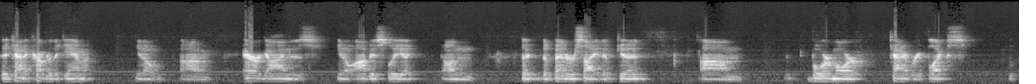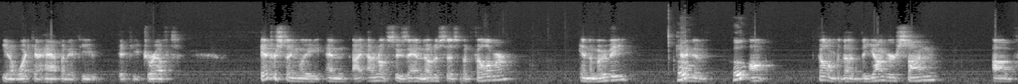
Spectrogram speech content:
that kind of cover the gamut. You know, um, Aragorn is you know obviously a, on the the better side of good. Um, Boromir kind of reflects you know what can happen if you if you drift. Interestingly, and I, I don't know if Suzanne noticed this, but Philomer in the movie kind of Who? um, Philip, the, the younger son of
